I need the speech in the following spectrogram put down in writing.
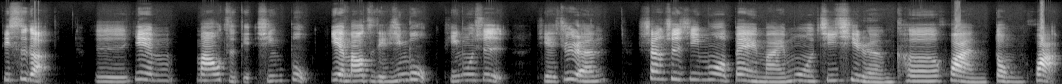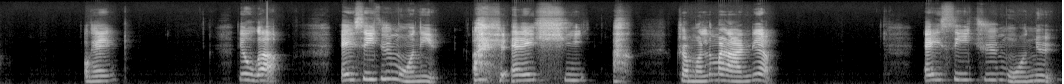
第四个是夜猫子点心部，夜猫子点心部题目是铁巨人，上世纪末被埋没机器人科幻动画。OK，第五个 A C G 魔女，A C 啊，怎么那么难念？A C G 魔女，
